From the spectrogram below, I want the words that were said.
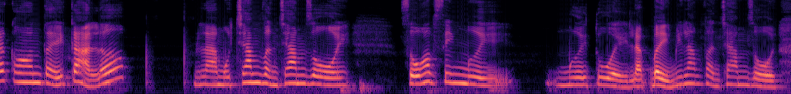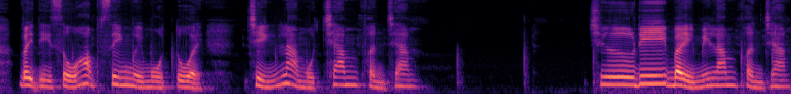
Các con thấy cả lớp là 100% rồi. Số học sinh 10 10 tuổi là 75% rồi. Vậy thì số học sinh 11 tuổi chính là 100%. Trừ đi 75%.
